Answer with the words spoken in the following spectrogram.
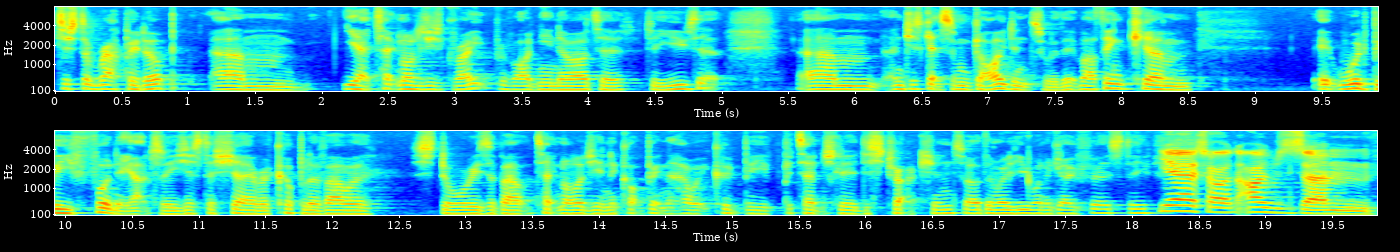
Just to wrap it up, um, yeah, technology is great, providing you know how to, to use it, um, and just get some guidance with it. But I think um, it would be funny actually just to share a couple of our stories about technology in the cockpit and how it could be potentially a distraction. So I don't know whether you want to go first, Steve. Yeah, so I was, um,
